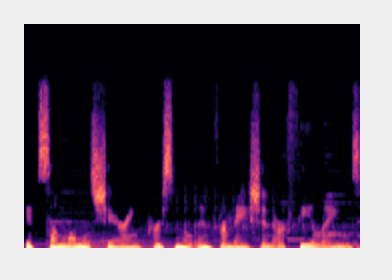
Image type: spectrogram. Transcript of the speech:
If someone is sharing personal information or feelings,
